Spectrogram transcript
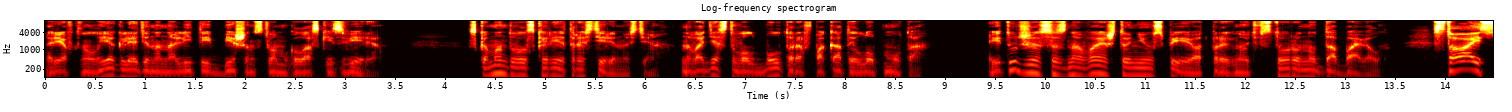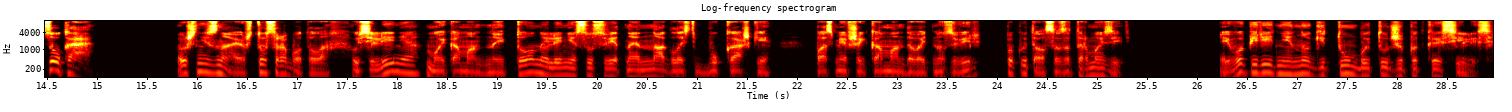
Рявкнул я, глядя на налитые бешенством глазки зверя. Скомандовал скорее от растерянности, наводя ствол болтера в покатый лоб мута. И тут же, осознавая, что не успею отпрыгнуть в сторону, добавил. «Стой, сука!» Уж не знаю, что сработало. Усиление, мой командный тон или несусветная наглость букашки, посмевшей командовать, но зверь попытался затормозить. Его передние ноги тумбы тут же подкосились,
